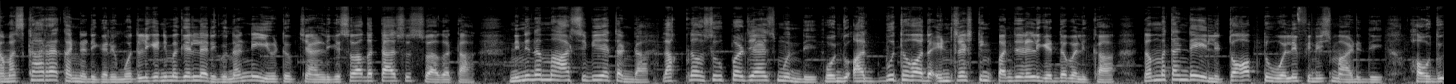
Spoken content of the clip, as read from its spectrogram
ನಮಸ್ಕಾರ ಕನ್ನಡಿಗರಿ, ಮೊದಲಿಗೆ ನಿಮಗೆಲ್ಲರಿಗೂ ನನ್ನ ಯೂಟ್ಯೂಬ್ ಚಾನಲ್ಗೆ ಸ್ವಾಗತ, ಸುಸ್ವಾಗತ. ನಿನ್ನೆ ನಮ್ಮ ಆರ್ ಸಿ ಬಿಯ ತಂಡ ಲಕ್ನೌ ಸೂಪರ್ ಜಾಯನ್ಸ್ ಮುಂದೆ ಒಂದು ಅದ್ಭುತವಾದ ಇಂಟ್ರೆಸ್ಟಿಂಗ್ ಪಂದ್ಯದಲ್ಲಿ ಗೆದ್ದ ಬಳಿಕ ನಮ್ಮ ತಂಡ ಇಲ್ಲಿ ಟಾಪ್ ಟೂ ಅಲ್ಲಿ ಫಿನಿಶ್ ಮಾಡಿದೆ. ಹೌದು,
